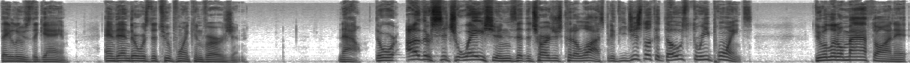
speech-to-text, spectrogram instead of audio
they lose the game. And then there was the two point conversion. Now, there were other situations that the Chargers could have lost, but if you just look at those three points, do a little math on it,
